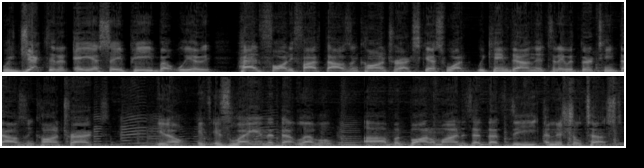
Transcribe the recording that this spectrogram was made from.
rejected it ASAP, but we had 45,000 contracts. Guess what? We came down there today with 13,000 contracts. you know, it, it's laying at that level. Uh, but bottom line is that that's the initial test.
